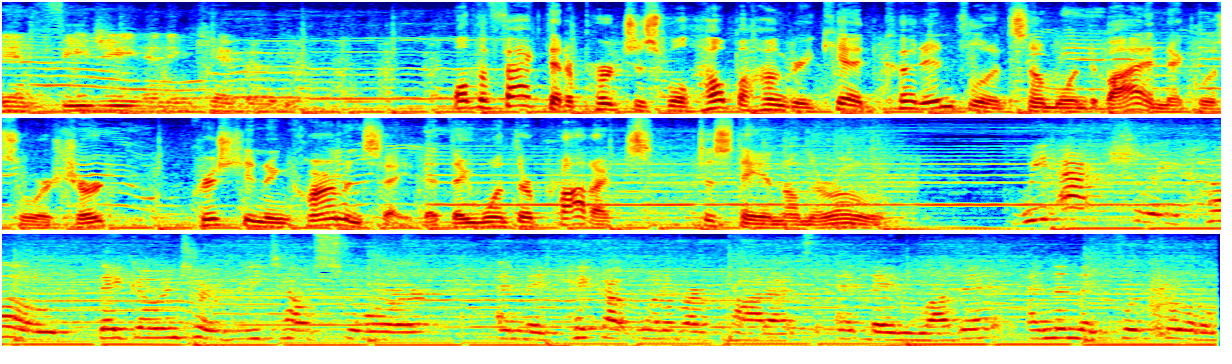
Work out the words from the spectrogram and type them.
in Fiji, and in Cambodia. While the fact that a purchase will help a hungry kid could influence someone to buy a necklace or a shirt, Christian and Carmin say that they want their products to stand on their own. We actually hope they go into a retail store and they pick up one of our products and they love it and then they flip the little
